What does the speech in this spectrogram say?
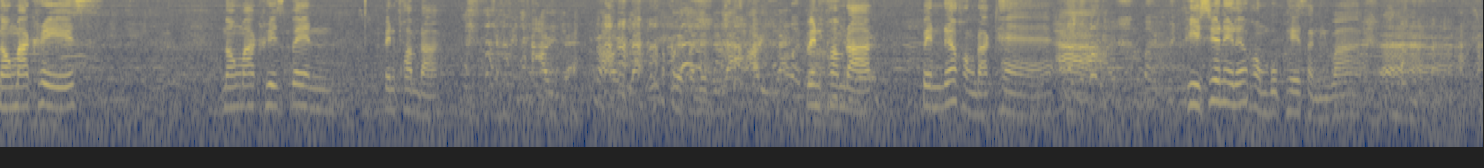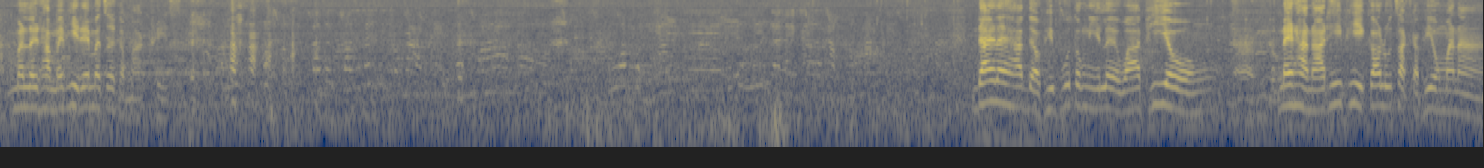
น้องมาคริส น้องมาคริสเป็นเป็นความรัก เอาอีกแล้วเอาอีกแล้วเปิดประเด็นอีกแล้วเอาอีกแล้วเป็นความรักเป็นเรื่องของรักแท้ อ่าพี่เชื่อในเรื่องของบุพเพสันนิวาสอ่ามันเลยทำให้พี่ได้มาเจอกับมาคริส เราจะเราจะได้มีโอกาสเห็นกันว่าเอ่อร่วมผลงานเพลงที่จะวิ่งอะไรกันกับน้องมาร์คที่สุดค่ะได้เลยครับ เดี๋ยวพี่พูดตรงนี้เลยว่าพี่ยง อ่า ในฐานะที่พี่ก็รู้จักกับพี่ยงมานาน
